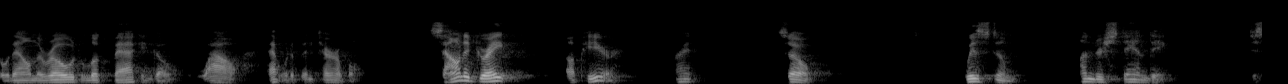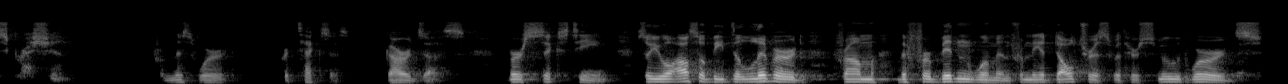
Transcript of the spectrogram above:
go down the road, look back, and go, wow, that would have been terrible. Sounded great up here, right? So, wisdom, understanding, discretion from this word protects us, guards us. Verse 16. So you will also be delivered from the forbidden woman, from the adulteress with her smooth words.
